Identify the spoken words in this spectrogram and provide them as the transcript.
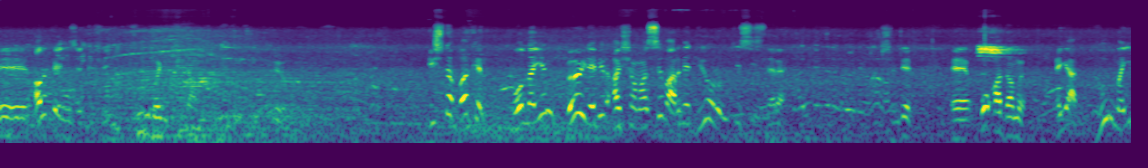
e, alıp elinize tüfeği vurmayı planlıyorsunuz. İşte bakın olayın böyle bir aşaması var ve diyorum ki sizlere. Şimdi e, o adamı eğer vurmayı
